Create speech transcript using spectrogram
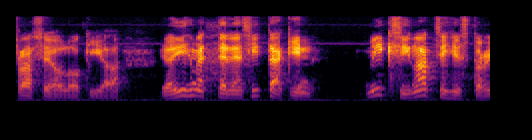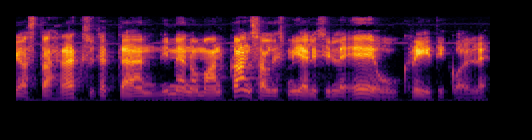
fraseologiaa. Ja ihmettelen sitäkin, miksi natsihistoriasta räksytetään nimenomaan kansallismielisille EU-kriitikoille.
